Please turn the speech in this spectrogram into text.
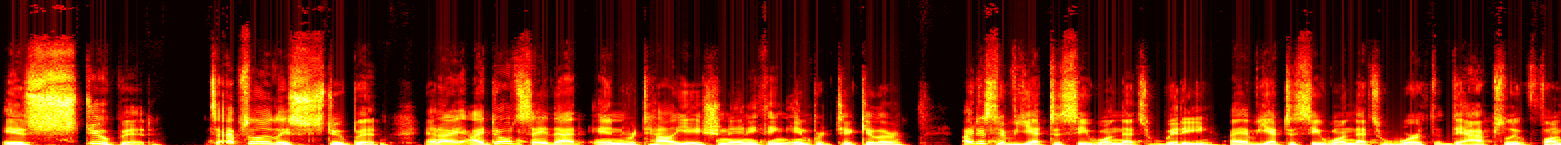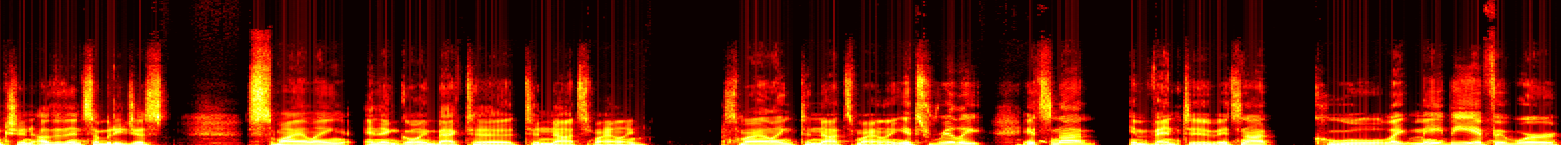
is stupid. It's absolutely stupid. And I, I don't say that in retaliation to anything in particular. I just have yet to see one that's witty. I have yet to see one that's worth the absolute function other than somebody just smiling and then going back to to not smiling. Smiling to not smiling. It's really it's not inventive. It's not cool. Like maybe if it were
